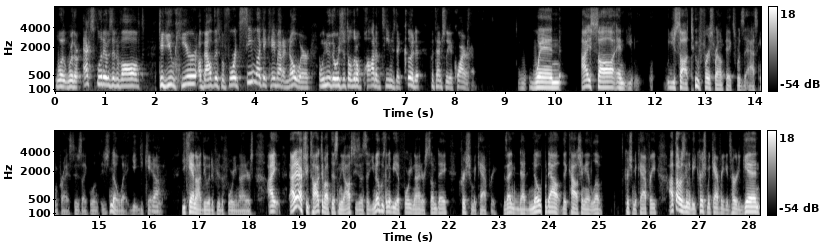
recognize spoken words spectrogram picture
were there expletives involved? Did you hear about this before? It seemed like it came out of nowhere, and we knew there was just a little pot of teams that could potentially acquire him. When I saw and you, saw two first round picks was the asking price. It was like, well, there's no way you, you can't yeah. do it. You cannot do it if you're the 49ers. I I actually talked about this in the offseason. I said, you know who's going to be a 49er someday? Christian McCaffrey. Because I had no doubt that Kyle Shanahan loved Christian McCaffrey. I thought it was going to be Christian McCaffrey gets hurt again.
